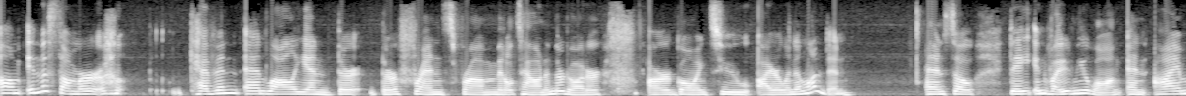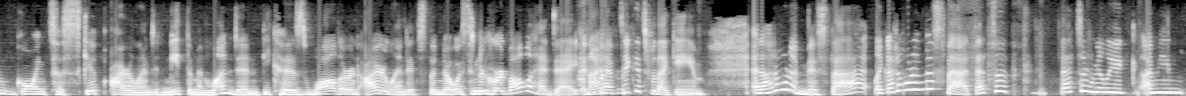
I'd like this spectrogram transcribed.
um, in the summer, Kevin and Lolly and their their friends from Middletown and their daughter are going to Ireland and London. And so they invited me along, and I'm going to skip Ireland and meet them in London because while they're in Ireland, it's the Noah Syndergaard bobblehead day, and I have tickets for that game, and I don't want to miss that. Like I don't want to miss that. That's a that's a really. I mean,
